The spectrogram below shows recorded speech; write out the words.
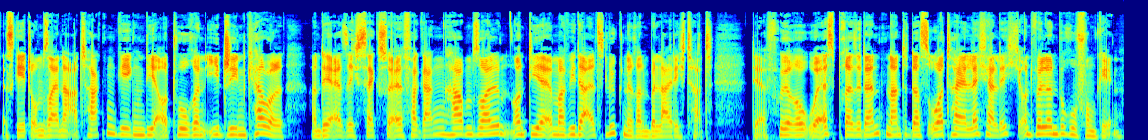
Es geht um seine Attacken gegen die Autorin E. Jean Carroll, an der er sich sexuell vergangen haben soll und die er immer wieder als Lügnerin beleidigt hat. Der frühere US-Präsident nannte das Urteil lächerlich und will in Berufung gehen.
